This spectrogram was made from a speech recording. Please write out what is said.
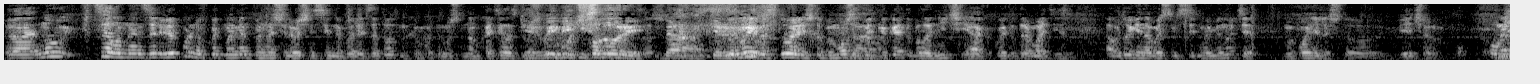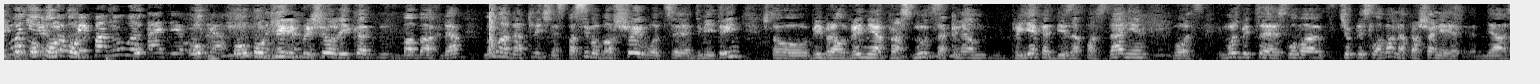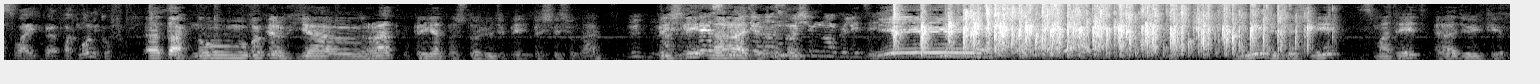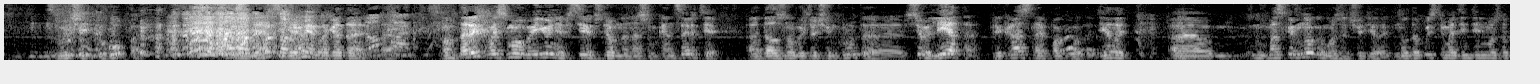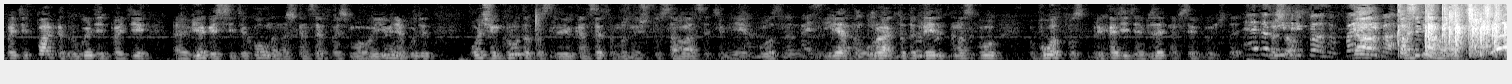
Э, Ну, в целом, наверное, за Ливерпуль, но в какой-то момент мы начали очень сильно болеть за Тоттенхэм, потому что нам хотелось, Впервые в истории. Да, Впервые в истории, чтобы, может Да. быть, какая-то была ничья, какой-то драматизм. А в итоге на 87-й минуте мы поняли, что вечер... Он- что та девушка. о- о Гири пришел и как бабах, да? Ну ладно, отлично. Спасибо большое, вот, э, Дмитрий, что выбрал время проснуться к нам, приехать без опоздания. Вот. Может быть, э, слова, теплые слова на прощание для своих э, поклонников? А, так, ну, во-первых, я рад, приятно, что люди при- пришли сюда. Пришли Открытая на радио. У нас Это- очень много людей. Люди пришли смотреть радиоэфир. Звучит глупо, но я, Вот я благодарен. Ну, да. Во-вторых, 8 июня всех ждем на нашем концерте. Э, Должно быть очень круто. Все лето, прекрасная погода. Делать э, в Москве много можно что делать. Но, допустим, один день можно пойти в парк, а другой день пойти э, в Вегас Сити Холл на наш концерт 8 июня. Будет очень круто. После концерта можно еще тусоваться, темнеет поздно. Лето, ура! Кто-то приедет в Москву в отпуск. Приходите, обязательно всех будем ждать. Это Ну? Дмитрий Пазов. Да, Спасибо. спасибо.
